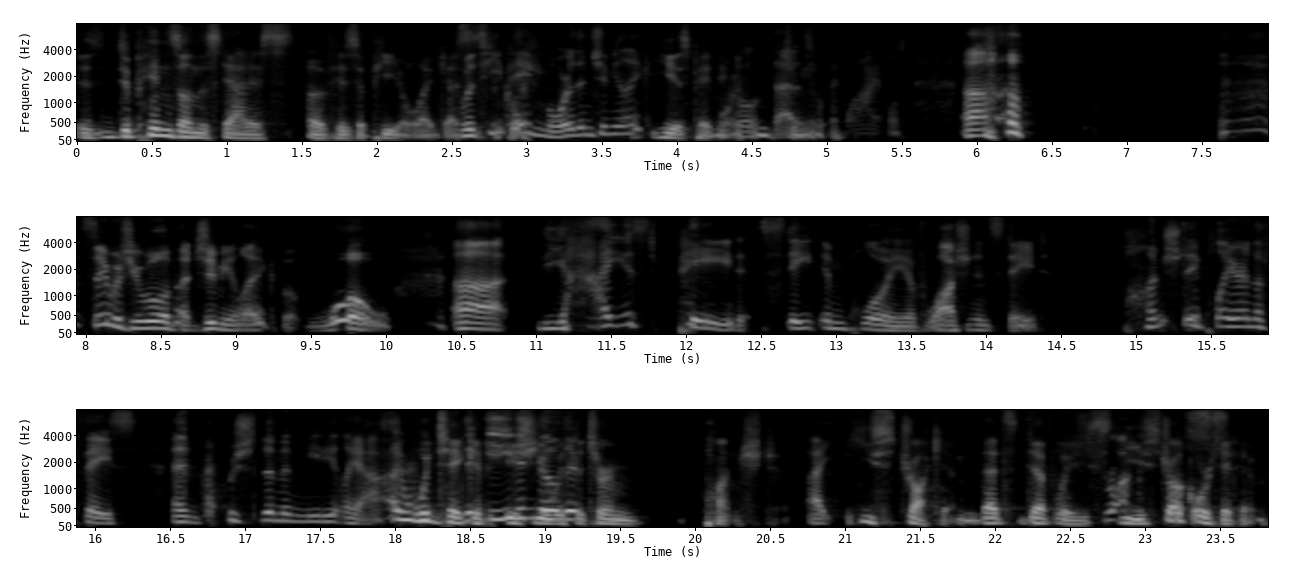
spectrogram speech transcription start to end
is depends on the status of his appeal. I guess was he paid more than Jimmy Lake? He is paid more Nick Roll- than that Jimmy is Lake. wild. Um, say what you will about Jimmy Lake, but whoa. Uh, the highest paid state employee of Washington State punched a player in the face and pushed them immediately after. I would take The- an issue with the term punched. I he struck him. That's definitely Struck- he struck or hit him.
